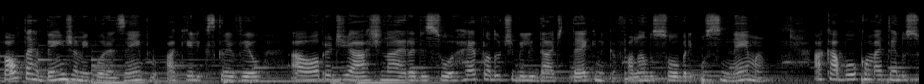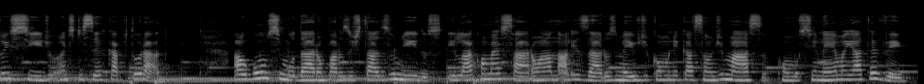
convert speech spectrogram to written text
Walter Benjamin, por exemplo, aquele que escreveu a obra de arte na era de sua reprodutibilidade técnica, falando sobre o cinema, acabou cometendo suicídio antes de ser capturado. Alguns se mudaram para os Estados Unidos e lá começaram a analisar os meios de comunicação de massa, como o cinema e a TV.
